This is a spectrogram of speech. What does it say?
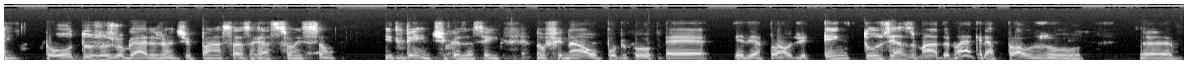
em todos os lugares onde a gente passa as reações são idênticas assim. No final o público é ele aplaude entusiasmado, não é aquele aplauso uh,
